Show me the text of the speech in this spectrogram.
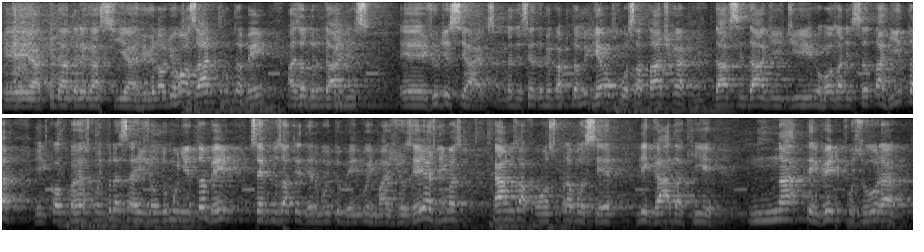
é, aqui da Delegacia Regional de Rosário, como também as autoridades é, judiciais. Agradecer também ao capitão Miguel, força tática da cidade de Rosário e Santa Rita. Ele corresponde toda essa região do Munir também. Sempre nos atenderam muito bem com a imagem de José as Limas. Carlos Afonso, para você ligado aqui na TV Difusora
